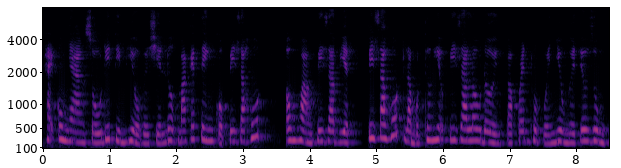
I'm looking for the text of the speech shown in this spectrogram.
hãy cùng nhà hàng số đi tìm hiểu về chiến lược marketing của Pizza Hut, ông Hoàng Pizza Việt. Pizza Hut là một thương hiệu pizza lâu đời và quen thuộc với nhiều người tiêu dùng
